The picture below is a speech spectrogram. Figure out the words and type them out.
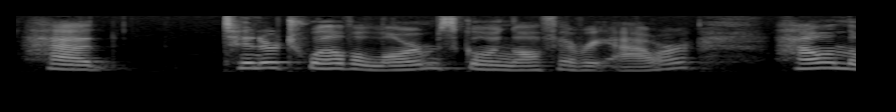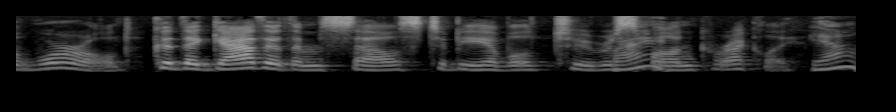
had 10 or 12 alarms going off every hour, how in the world could they gather themselves to be able to respond correctly? Yeah,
